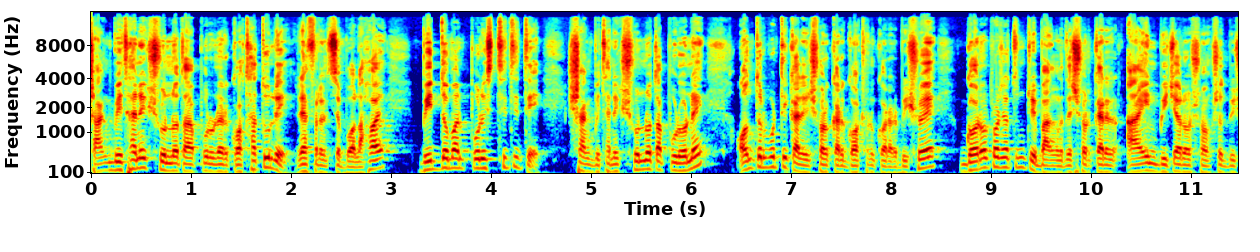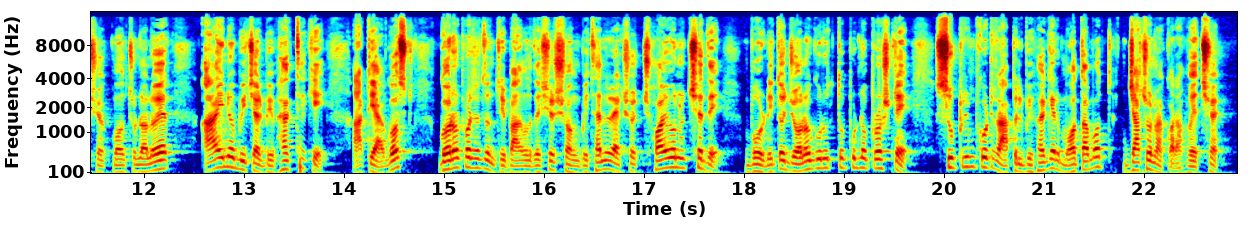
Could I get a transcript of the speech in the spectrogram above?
সাংবিধানিক শূন্যতা পূরণের কথা তুলে রেফারেন্সে বলা হয়, বিদ্যমান পরিস্থিতিতে সাংবিধানিক শূন্যতা পূরণে অন্তর্বর্তীকালীন সরকার গঠন করার বিষয়ে গণপ্রজাতন্ত্রী বাংলাদেশ সরকারের আইন, বিচার ও সংসদ বিষয়ক মন্ত্রণালয়ের আইন ও বিচার বিভাগ থেকে আটই আগস্ট গণপ্রজাতন্ত্রী বাংলাদেশের সংবিধানের একশো ছয় অনুচ্ছেদে বর্ণিত জনগুরুত্বপূর্ণ প্রশ্নে সুপ্রিম কোর্টের আপিল বিভাগের মতামত যাচনা করা হয়েছে।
